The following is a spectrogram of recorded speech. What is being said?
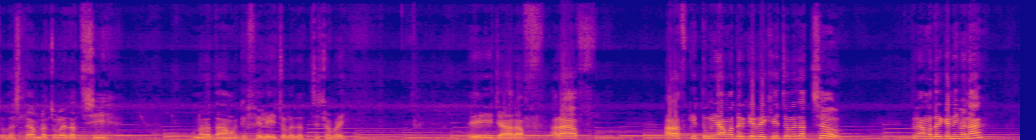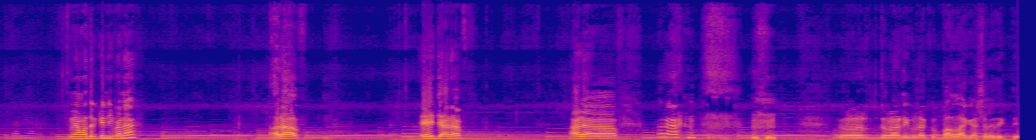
চলে আসলে আমরা চলে যাচ্ছি। ওনারা তো আমাকে ফেলেই চলে যাচ্ছে সবাই। এই যে আরাফ আরাফ আরাফ কি তুমি আমাদেরকে রেখে চলে যাচ্ছ? তুমি আমাদেরকে নিবে না? তুমি আমাদেরকে নিবে না? আরাফ, এই যে আরাফ। আরাফ আরাফ। ওর দৌড়ানি গুলো খুব ভালো লাগে আসলে দেখতে।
